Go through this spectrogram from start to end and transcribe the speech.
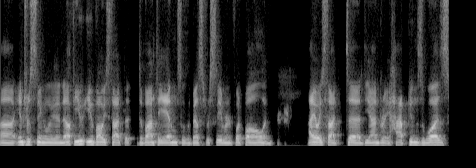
Uh, interestingly enough, you you've always thought that Davante Adams was the best receiver in football, and I always thought uh, DeAndre Hopkins was,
